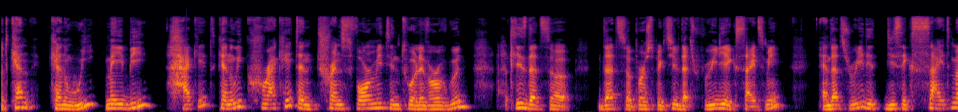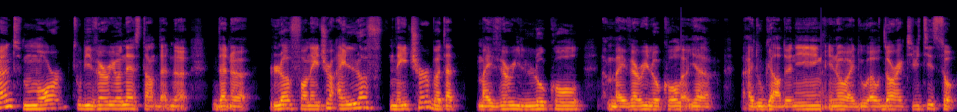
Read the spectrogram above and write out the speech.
But can, can we maybe hack it? Can we crack it and transform it into a lever of good? At least that's a, that's a perspective that really excites me and that's really this excitement more to be very honest uh, than a, than a love for nature i love nature but at my very local my very local uh, yeah i do gardening you know i do outdoor activities so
